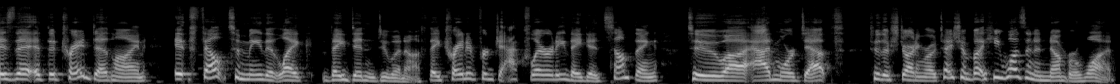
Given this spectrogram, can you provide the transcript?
Is that at the trade deadline, it felt to me that like they didn't do enough. They traded for Jack Flaherty. They did something to uh, add more depth to their starting rotation, but he wasn't a number one.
